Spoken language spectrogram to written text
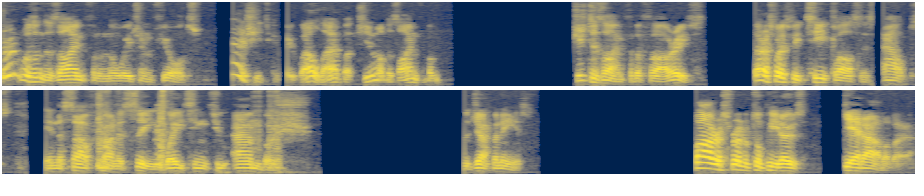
Truant wasn't designed for the Norwegian fjords. Yeah, she can do well there, but she's not designed for them. She's designed for the Far East. There are supposed to be T classes Alps in the South China Sea waiting to ambush the Japanese. Fire a spread of torpedoes, get out of there.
